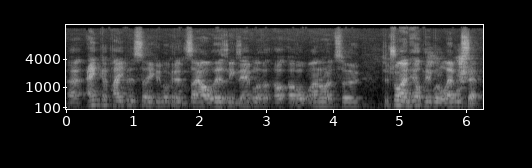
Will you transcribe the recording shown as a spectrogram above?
Uh, anchor papers, so you can look at it and say, oh, well, there's an example of a, of a one or a two, to try and help people to level set.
